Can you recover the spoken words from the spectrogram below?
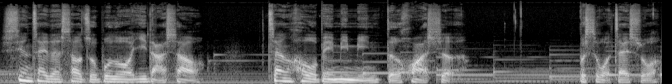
现在的少族部落伊达少，战后被命名德化社。不是我在说，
